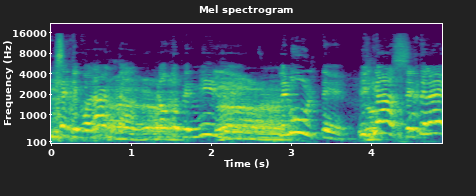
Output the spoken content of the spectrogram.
i 7,40, l'8 per 1000, le multe, il gas, il telefono.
